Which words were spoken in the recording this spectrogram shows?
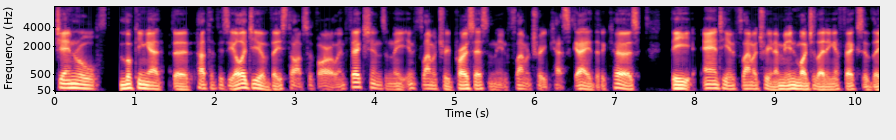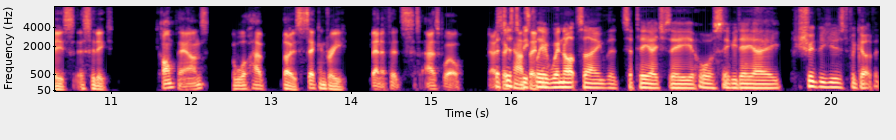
general looking at the pathophysiology of these types of viral infections and the inflammatory process and the inflammatory cascade that occurs. The anti-inflammatory and immune modulating effects of these acidic compounds will have those secondary benefits as well. But so just to be clear, we're not saying that THC or CBDA should be used for COVID.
